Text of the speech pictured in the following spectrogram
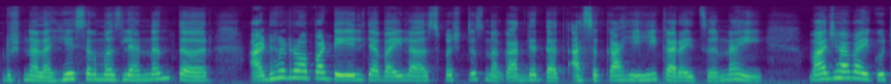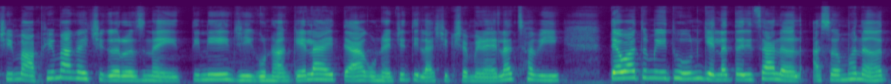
कृष्णाला हे समजल्यानंतर आढळराव पाटील त्या बाईला स्पष्टच नकार देतात असं काहीही करायचं नाही. माझ्या बायकोची माफी मागायची गरज नाही. तिने जी गुन्हा केला आहे त्या गुन्ह्याची तिला शिक्षा मिळायलाच हवी. तेव्हा तुम्ही इथून गेला तरी चालल असं म्हणत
